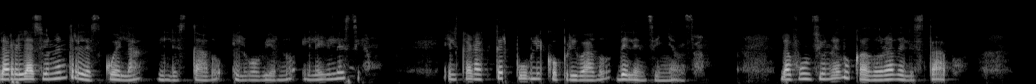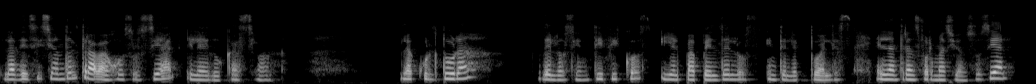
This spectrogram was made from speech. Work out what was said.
la relación entre la escuela, el Estado, el gobierno y la Iglesia, el carácter público-privado de la enseñanza, la función educadora del Estado, la decisión del trabajo social y la educación, la cultura de los científicos y el papel de los intelectuales en la transformación social.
